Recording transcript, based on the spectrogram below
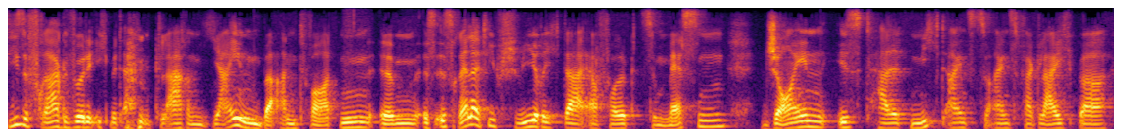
Diese Frage würde ich mit einem klaren Jein beantworten. Ähm, es ist relativ schwierig, da Erfolg zu messen. Join ist halt nicht eins zu eins vergleichbar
